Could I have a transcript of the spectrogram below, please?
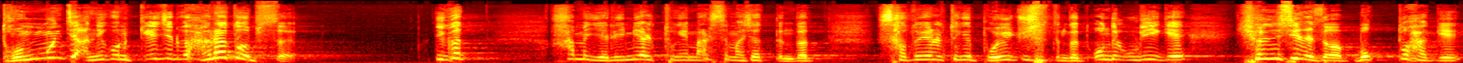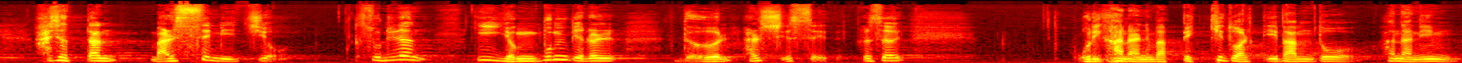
돈 문제 아니고는 깨지는 거 하나도 없어요. 이것 하면 예레미야를 통해 말씀하셨던 것 사도행을 통해 보여주셨던 것 오늘 우리에게 현실에서 목도하게 하셨단 말씀이지요. 그래서 우리는 이 영분별을 늘 할 수 있어야 돼요. 그래서 우리가 하나님 앞에 기도할 때 이 밤도 하나님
